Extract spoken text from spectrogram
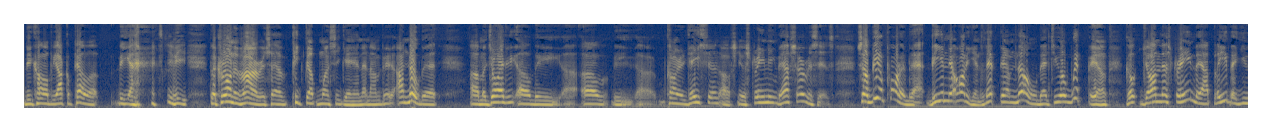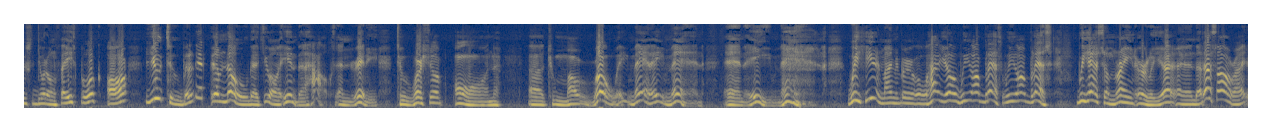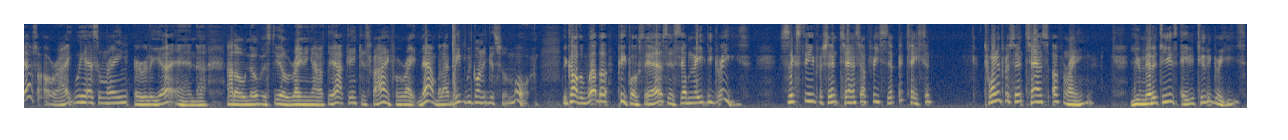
because the acapella the uh, me, the coronavirus have peaked up once again, and I'm I know that a majority of the uh, of the uh, congregation are still streaming their services. So be a part of that. Be in the audience. Let them know that you are with them. Go join the stream. They, I believe they used to do it on Facebook or YouTube, and let them know that you are in the house and ready to worship on uh, tomorrow. Amen, amen, and amen. We here in Miamisburg, Ohio, we are blessed. We are blessed. We had some rain earlier, and uh, that's all right. That's all right. We had some rain earlier, and uh, I don't know if it's still raining out there. I think it's fine for right now, but I believe we're going to get some more because the weather people says is 78 degrees. 60% chance of precipitation, 20% chance of rain, humidity is 82 degrees,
